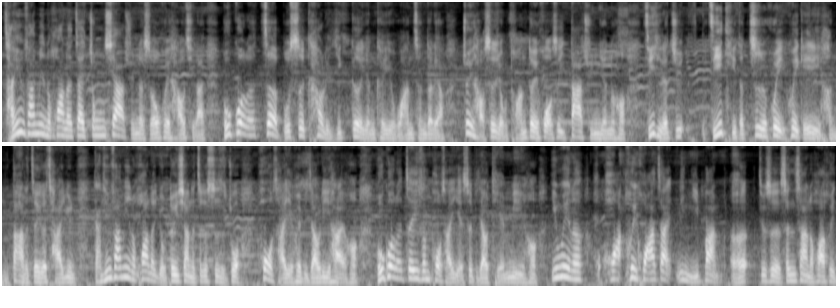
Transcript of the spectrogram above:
财运方面的话呢，在中下旬的时候会好起来。不过呢，这不是靠你一个人可以完成得了，最好是有团队或者是一大群人的哈，集体的智，集体的智慧会给你很大的这个财运。感情方面的话呢，有对象的这个狮子座破财也会比较厉害哈。不过呢，这一份破财也是比较甜蜜哈，因为呢花会花在另一半，而就是身上的话会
